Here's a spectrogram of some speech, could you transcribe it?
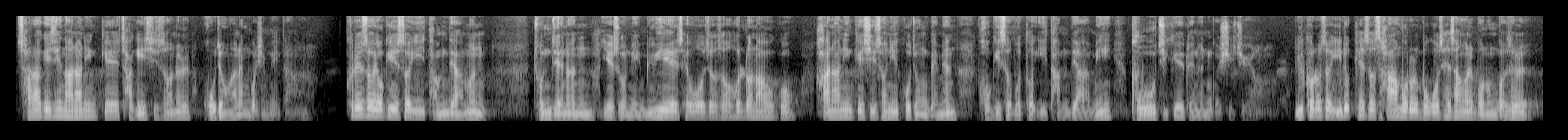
살아계신 하나님께 자기 시선을 고정하는 것입니다. 그래서 여기에서 이 담대함은 존재는 예수님 위에 세워져서 흘러나오고 하나님께 시선이 고정되면 거기서부터 이 담대함이 부어지게 되는 것이지요. 일컬어서 이렇게 해서 사물을 보고 세상을 보는 것을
